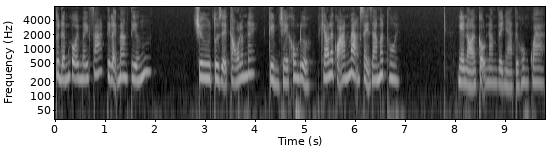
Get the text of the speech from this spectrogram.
Tôi đấm cậu ấy mấy phát thì lại mang tiếng Chứ tôi dễ cáu lắm đấy, Kiềm chế không được, Khéo lại có án mạng xảy ra mất thôi. Nghe nói cậu Năm về nhà từ hôm qua,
